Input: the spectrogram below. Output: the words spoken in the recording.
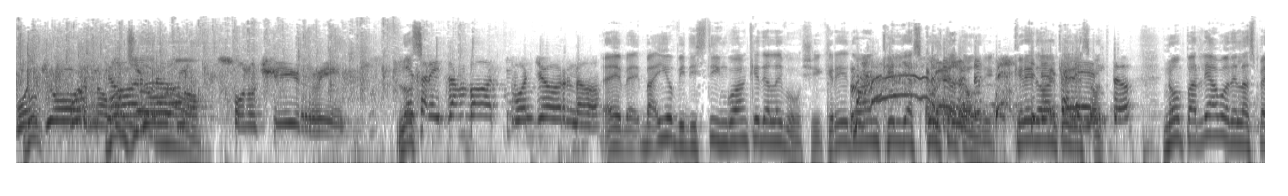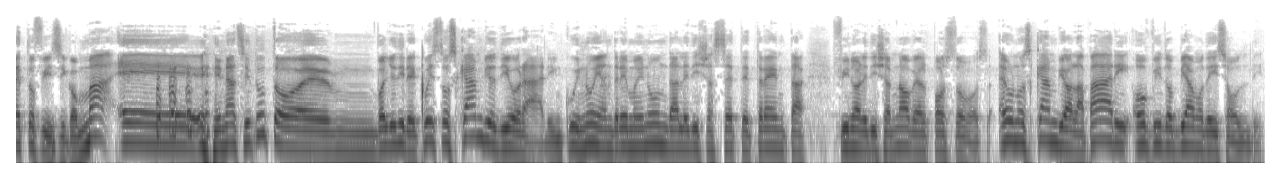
Buongiorno, Buongiorno. sono Cirri. Lo Io sarei Zambotti, buongiorno. eh, beh, ma io vi distingo anche dalle voci, credo anche gli ascoltatori. Credo anche gli ascoltatori. Non parliamo dell'aspetto fisico, ma eh, innanzitutto ehm, voglio dire, questo scambio di orari in cui noi andremo in onda alle 17.30 fino alle 19 al posto vostro, è uno scambio alla pari o vi dobbiamo dei soldi?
